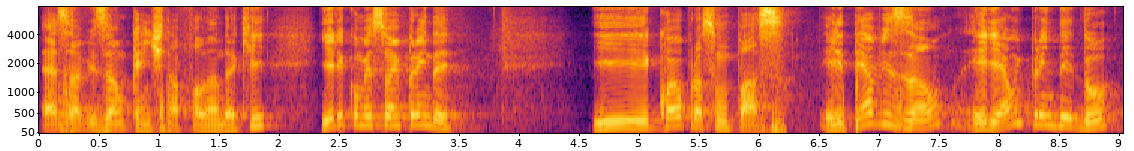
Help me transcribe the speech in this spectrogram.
essa visão que a gente está falando aqui e ele começou a empreender. E qual é o próximo passo? Ele tem a visão, ele é um empreendedor,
